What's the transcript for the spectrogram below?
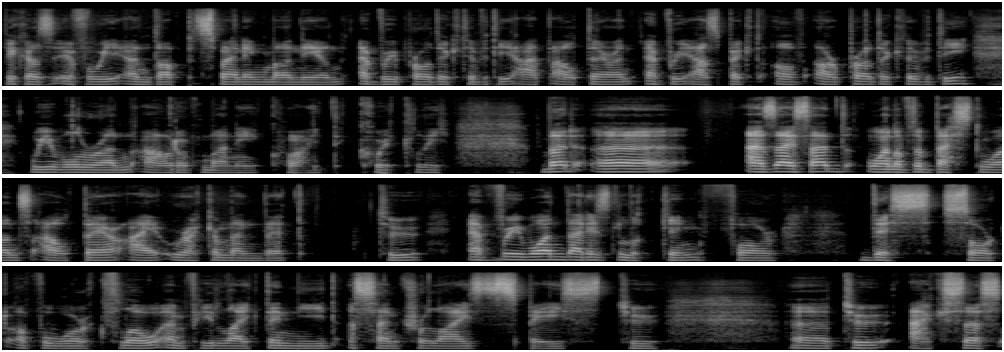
because if we end up spending money on every productivity app out there and every aspect of our productivity, we will run out of money quite quickly. But uh, as I said, one of the best ones out there, I recommend it to everyone that is looking for this sort of workflow and feel like they need a centralized space to uh, to access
